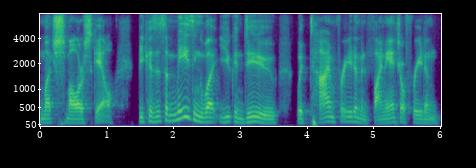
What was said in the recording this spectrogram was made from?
much smaller scale because it's amazing what you can do with time freedom and financial freedom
